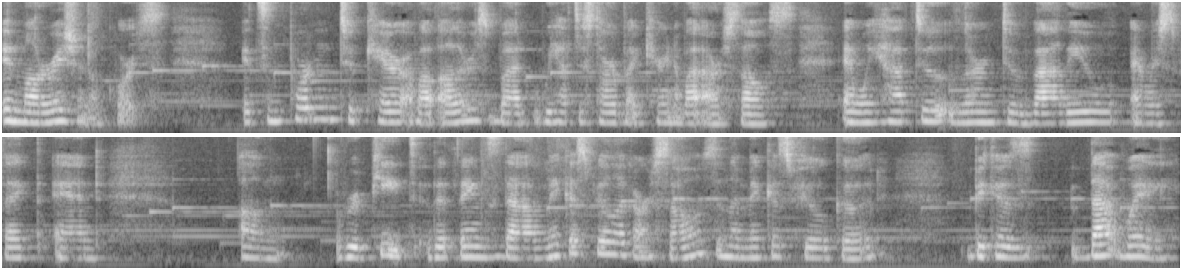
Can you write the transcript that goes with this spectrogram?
In moderation, of course. It's important to care about others, but we have to start by caring about ourselves. And we have to learn to value and respect and um, repeat the things that make us feel like ourselves and that make us feel good. Because that way,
